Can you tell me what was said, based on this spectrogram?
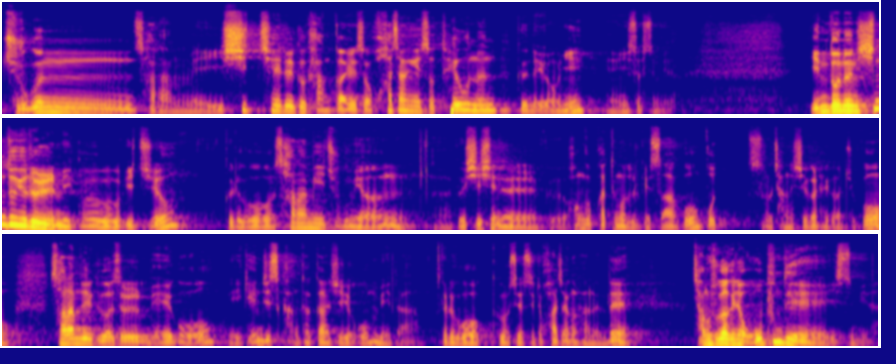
죽은 사람의 이 시체를 그 강가에서 화장해서 태우는 그 내용이 예, 있었습니다. 인도는 힌두교를 믿고 있죠. 그리고 사람이 죽으면 아, 그 시신을 그 헝겊 같은 것들 이렇게 싸고 꽃으로 장식을 해가지고 사람들이 그것을 메고 이 겐지스 강가까지 옵니다. 그리고 그곳에서 이제 화장을 하는데 장소가 그냥 오픈되어 있습니다.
